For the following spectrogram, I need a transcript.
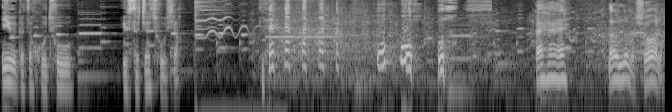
因为搿只火车有十节车厢。”哈哈哈哈哈！哦哦哦！哎哎哎，哪能那么笑了？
